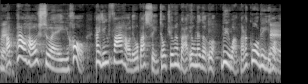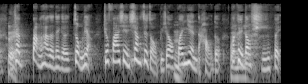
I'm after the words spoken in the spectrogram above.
然后泡好水以后，它已经发好了，我把水都全部把它用那个网滤网把它过滤以后，我再磅它的那个重量，就发现像这种比较观念的好的，它可以到十倍。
